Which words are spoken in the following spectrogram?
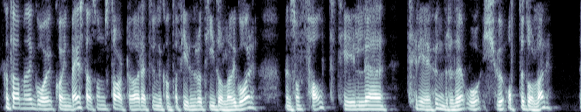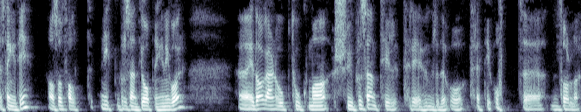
Vi kan ta med Coinbase, da, som starta rett i underkant av 410 dollar i går, men som falt til eh, 328 dollar ved stengetid. Altså falt 19 i åpningen i går. Eh, I dag er den opp 2,7% til 338 dollar.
